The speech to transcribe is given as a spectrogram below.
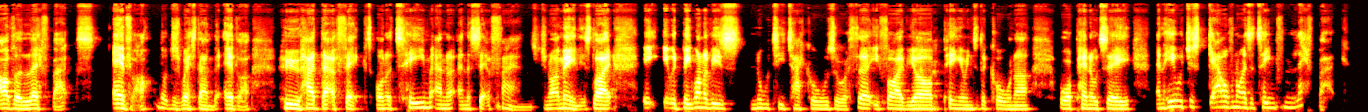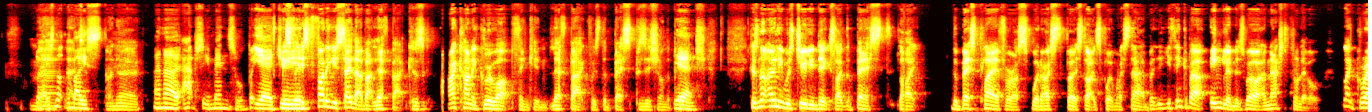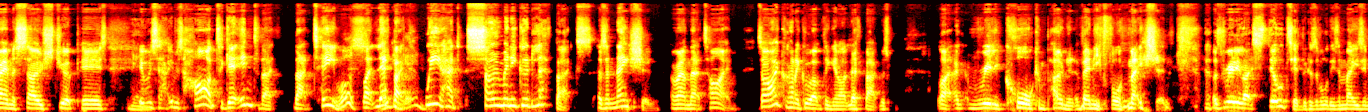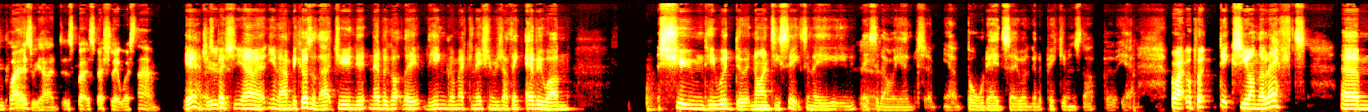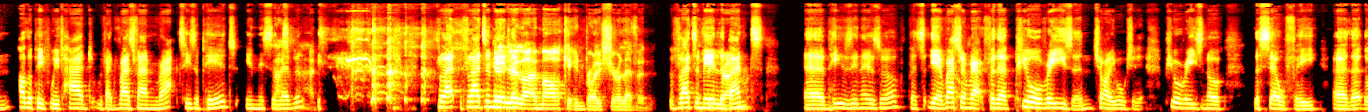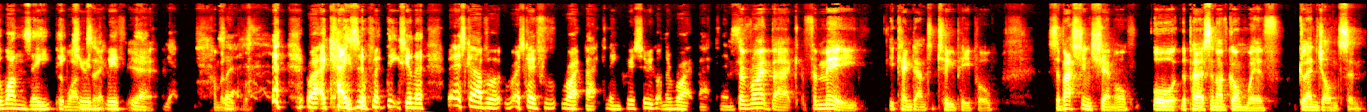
other left backs ever, not just West Ham, but ever, who had that effect on a team and a, and a set of fans. Do you know what I mean? It's like it, it would be one of his naughty tackles or a 35 yard Yeah. pinger into the corner or a penalty, and he would just galvanise a team from left back. Yeah, it's not the most- I know. I know, absolutely mental. But yeah, It's, Julian. it's funny you say that about left back because I kind of grew up thinking left back was the best position on the pitch. Because not only was Julian Dicks like the best, like the best player for us when I first started supporting West Ham, but you think about England as well at national level, like Graeme Le Saux, Stuart Pearce. yeah. It was it was hard to get into that that team. It was. like left back. We had so many good left backs as a nation around that time. So I kind of grew up thinking like left back was like a really core component of any formation. I was really like stilted because of all these amazing players we had, espe- especially at West Ham. Yeah, Julian. especially yeah, you know, and because of that, didn't, never got the the England recognition, which I think everyone assumed he would do at 96 and he, he- they Yeah. said oh he had uh, you know bald head so they weren't going to pick him and stuff but yeah all right we'll put dixie on the left um other people we've had we've had razvan rat he's appeared in this That's 11 mad. Vla- vladimir Le- like a marketing brochure eleven. vladimir Big labant um he was in there as well but yeah razvan rat for the pure reason charlie walsh it pure reason of the selfie uh the, the onesie The picture in onesie, with yeah yeah. yeah Unbelievable. right, okay, so Dixie on the. Let's go. Have a, let's go for right back then, Chris. Who we got on the right back then? So right back for me, it came down to two people: Sebastian Schemmel or the person I've gone with, Glenn Johnson.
